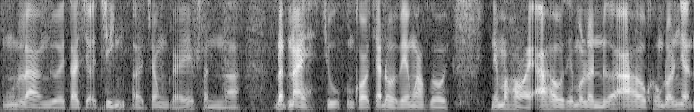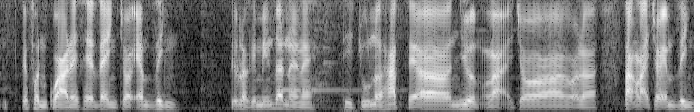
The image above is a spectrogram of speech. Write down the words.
cũng là người tài trợ chính ở trong cái phần à, đất này, chú cũng có trao đổi với em Ngọc rồi. Nếu mà hỏi A Hầu thêm một lần nữa, A Hầu không đón nhận cái phần quà đấy sẽ dành cho em Dình tức là cái miếng đất này này thì chú NH sẽ ờ, nhượng lại cho gọi là tặng lại cho em Dình.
